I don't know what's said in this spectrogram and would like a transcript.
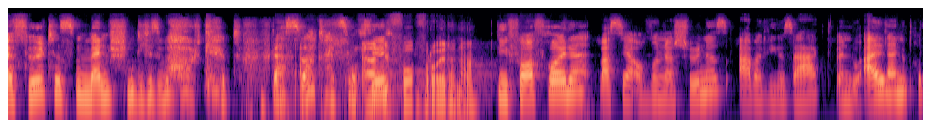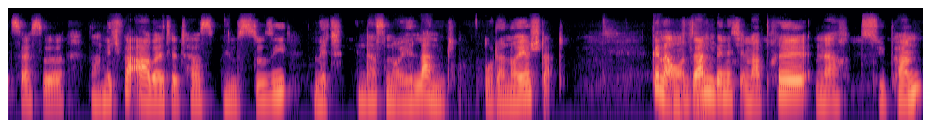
erfülltesten Menschen, die es überhaupt gibt. Das war tatsächlich. ja, die Vorfreude, ne? Die Vorfreude, was ja auch wunderschön ist. Aber wie gesagt, wenn du all deine Prozesse noch nicht verarbeitet hast, nimmst du sie mit in das neue Land oder neue Stadt. Genau, Richtig. und dann bin ich im April nach Zypern.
